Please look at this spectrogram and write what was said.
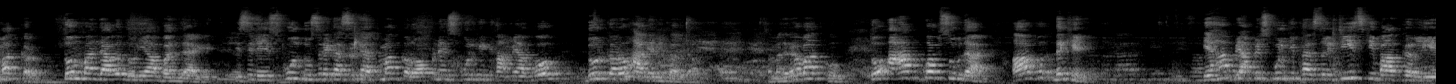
मत करो। तुम बन जाओगे दुनिया बन जाएगी। इसीलिए स्कूल दूसरे का शिकायत मत करो। अपने स्कूल की खामिया को दूर करो आगे निकल जाओ। समझ रहे हो बात को? तो आपको अब सुविधा है। अब देखिए यहाँ पे आप स्कूल की फैसिलिटीज़ की बात कर लिए।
